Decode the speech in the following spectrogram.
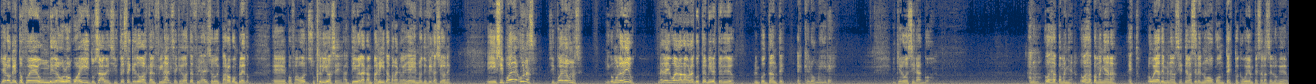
Quiero que esto fue un video loco ahí, tú sabes, si usted se quedó hasta el final, se quedó hasta el final y se lo disparó completo, eh, por favor, suscríbase, active la campanita para que le lleguen notificaciones. Y si puede, únase, si puede, únase. Y como le digo, me da igual a la hora que usted mire este video. Lo importante es que lo mire. Y quiero decir algo. Ah, no, no, lo voy a dejar para mañana. Lo voy a dejar para mañana. Esto, lo voy a terminar así. Este va a ser el nuevo contexto que voy a empezar a hacer los videos.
